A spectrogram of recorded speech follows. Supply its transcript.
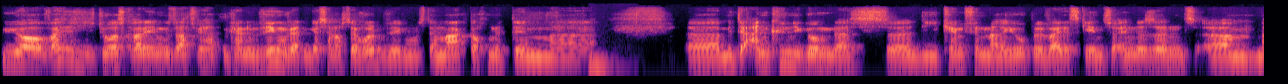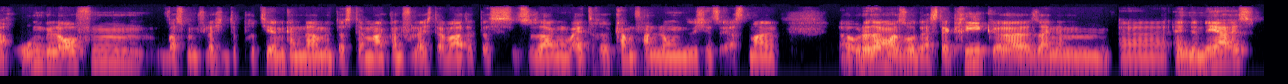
Ja, weiß ich nicht. Du hast gerade eben gesagt, wir hatten keine Bewegung. Wir hatten gestern auch sehr wohl Bewegung. Ist der Markt doch mit dem äh, äh, mit der Ankündigung, dass äh, die Kämpfe in Mariupol weitestgehend zu Ende sind, ähm, nach oben gelaufen, was man vielleicht interpretieren kann damit, dass der Markt dann vielleicht erwartet, dass sozusagen weitere Kampfhandlungen sich jetzt erstmal oder sagen wir so, dass der Krieg äh, seinem äh, Ende näher ist.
